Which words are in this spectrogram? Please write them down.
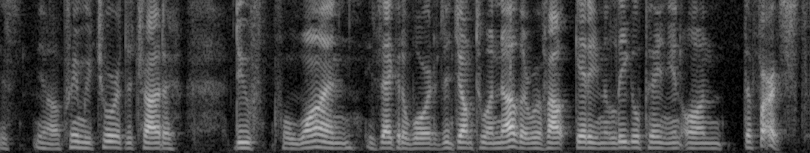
it's you know premature to try to do for one executive order to jump to another without getting a legal opinion on the first.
